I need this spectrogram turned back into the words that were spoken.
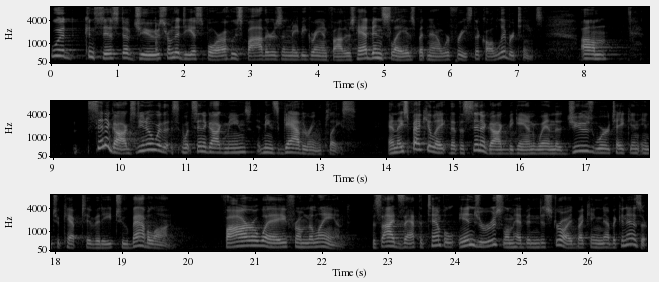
would consist of Jews from the diaspora whose fathers and maybe grandfathers had been slaves but now were free. So they're called libertines. Um, synagogues, do you know the, what synagogue means? It means gathering place. And they speculate that the synagogue began when the Jews were taken into captivity to Babylon, far away from the land. Besides that, the temple in Jerusalem had been destroyed by King Nebuchadnezzar.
